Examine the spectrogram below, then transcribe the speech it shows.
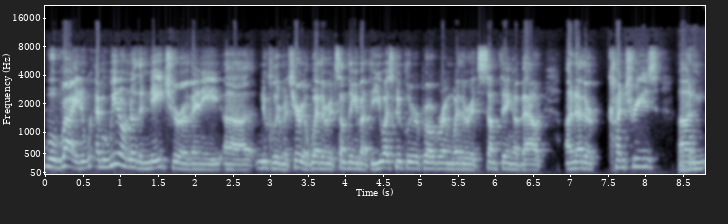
well, right. I mean, we don't know the nature of any uh, nuclear material, whether it's something about the U.S. nuclear program, whether it's something about another country's mm-hmm.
